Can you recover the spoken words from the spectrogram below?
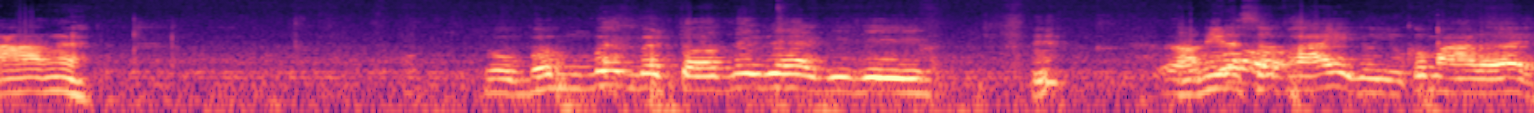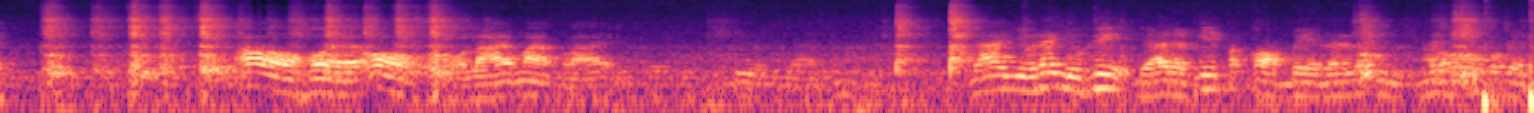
ตางค์อะถูกมึงไม่เป็นตอนแรกๆดีๆตอนนี้เราเซอร์ไพรส์อยู่ๆก็มาเลยอ้อโหยอ้อโหร้ายมากร้ายเชื่ออย่างนั้นได้อยู่ได้อยู่พี่ เดี๋ยวเดี๋ยวพี่ประกอบเบสแล้วเล่นเล่นเบส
